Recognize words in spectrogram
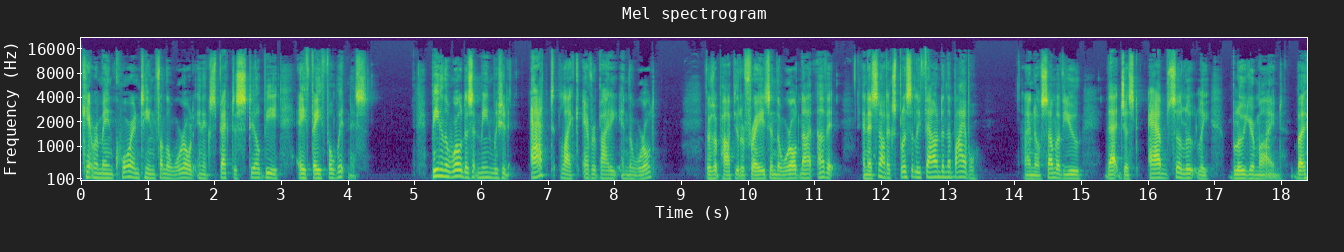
can't remain quarantined from the world and expect to still be a faithful witness. Being in the world doesn't mean we should act like everybody in the world. There's a popular phrase, in the world, not of it. And it's not explicitly found in the Bible. And I know some of you, that just absolutely blew your mind, but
